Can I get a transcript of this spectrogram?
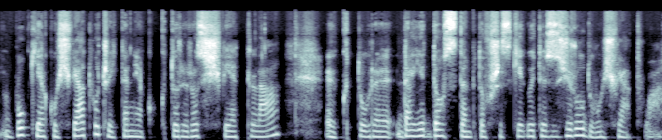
Bóg jako światło, czyli ten, jako, który rozświetla, który daje dostęp do wszystkiego i to jest źródło światła.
